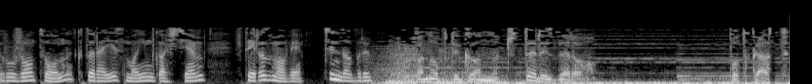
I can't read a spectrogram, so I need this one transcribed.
Różą Tun, która jest moim gościem w tej rozmowie. Dzień dobry. Panoptykon 4.0 Podcast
